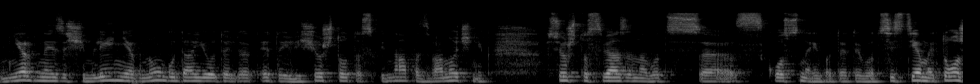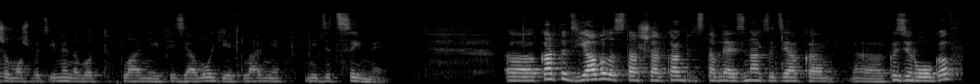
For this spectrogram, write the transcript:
нервные защемления, в ногу дает это или еще что-то, спина, позвоночник. Все, что связано вот с, с костной вот этой вот системой, тоже может быть именно вот в плане физиологии, в плане медицины. Э, карта дьявола, старший аркан, представляет знак зодиака Козерогов –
